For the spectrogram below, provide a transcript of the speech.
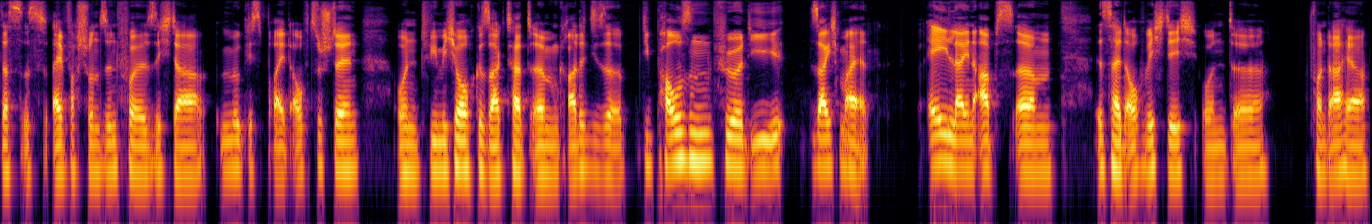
das ist einfach schon sinnvoll, sich da möglichst breit aufzustellen. Und wie mich auch gesagt hat, ähm, gerade diese, die Pausen für die, sag ich mal, A-Line-Ups ähm, ist halt auch wichtig. Und äh, von daher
